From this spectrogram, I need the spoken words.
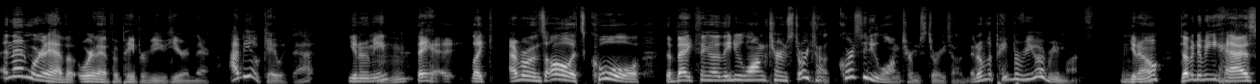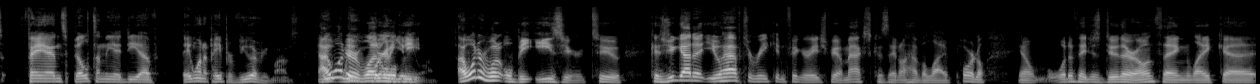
and then we're gonna have a we're gonna have a pay per view here and there, I'd be okay with that. You know what I mean? Mhm. They like everyone's oh it's cool. The big thing oh, they do long term storytelling. Of course they do long term storytelling. They don't have a pay per view every month. Mm-hmm. You know, WWE has fans built on the idea of they want a pay per view every month. I We- wonder we- what will be- one. I wonder what will be easier too, because you got to you have to reconfigure HBO Max because they don't have a live portal. You know, what if they just do their own thing like uh,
